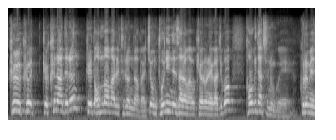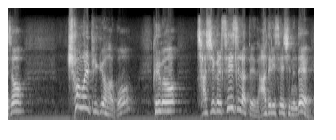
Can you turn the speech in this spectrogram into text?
그, 그, 그 큰아들은 그래도 엄마 말을 들었나 봐요. 좀 돈 있는 사람하고 결혼해가지고 거기다 주는 거예요. 그러면서 형을 비교하고 그리고 자식을 셋을 낳대요. 아들이 셋이는데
